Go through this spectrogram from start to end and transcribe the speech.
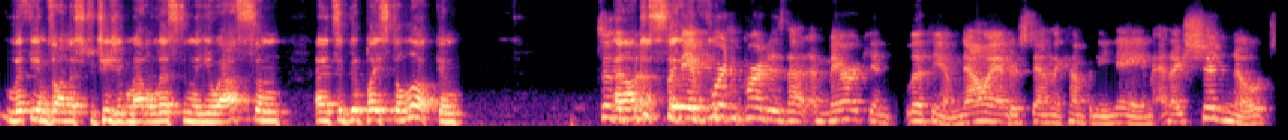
lithium's on the strategic metal list in the U.S. and and it's a good place to look. And so the, and I'll just say the important part is that American Lithium. Now I understand the company name, and I should note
